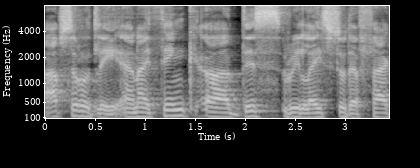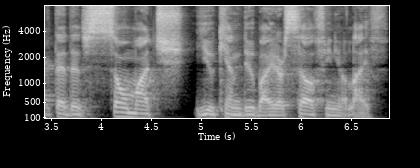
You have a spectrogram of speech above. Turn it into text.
Absolutely. And I think uh, this relates to the fact that there's so much you can do by yourself in your life.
